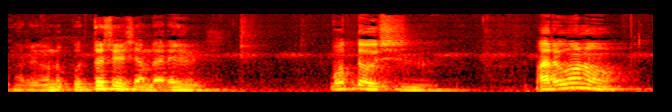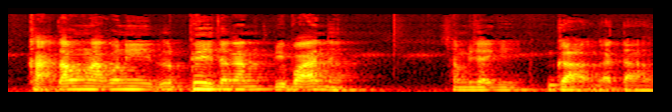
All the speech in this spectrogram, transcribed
Mari ngono putus wis ambare wis. Putus. Hmm. Mari ngono. Gak tau nglakoni lebih tekan cipokan yo. Sampai saiki. Enggak, enggak tahu.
